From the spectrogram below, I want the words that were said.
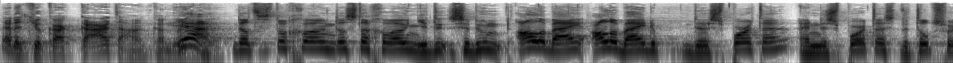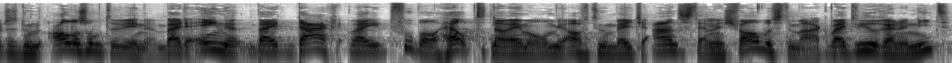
Ja, dat je elkaar kaarten aan kan naaien. Ja, dat is toch gewoon, dat is toch gewoon, je, ze doen allebei, allebei de, de sporten en de sporters, de topsporters doen alles om te winnen. Bij de ene, bij, daar, bij het voetbal helpt het nou eenmaal om je af en toe een beetje aan te stellen en schwalbes te maken. Bij het wielrennen niet.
